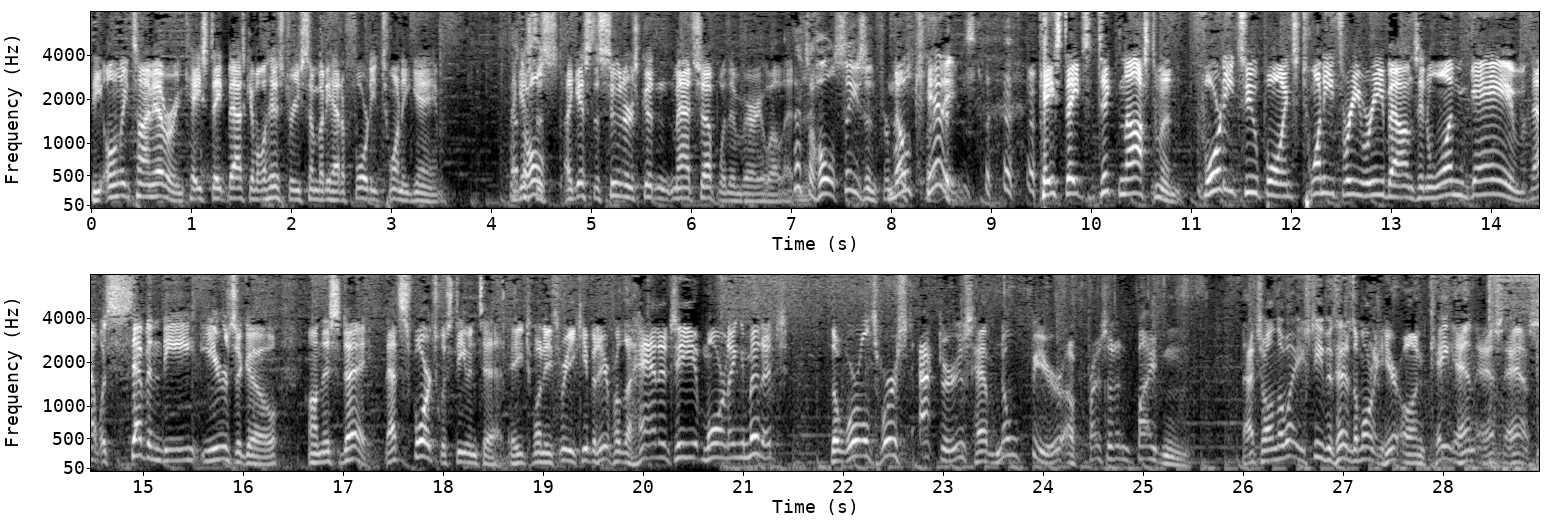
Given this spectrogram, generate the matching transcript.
The only time ever in K State basketball history somebody had a 40 20 game. I guess, the, I guess the Sooners couldn't match up with him very well that That's night. a whole season for No kidding. K State's Dick Knostman, 42 points, 23 rebounds in one game. That was 70 years ago on this day. That's sports with Steve and Ted. 823, keep it here for the Hannity Morning Minute. The world's worst actors have no fear of President Biden. That's on the way. Steve and Ted in the morning here on KNSS.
